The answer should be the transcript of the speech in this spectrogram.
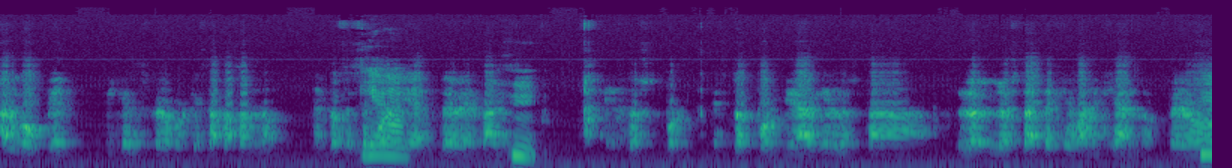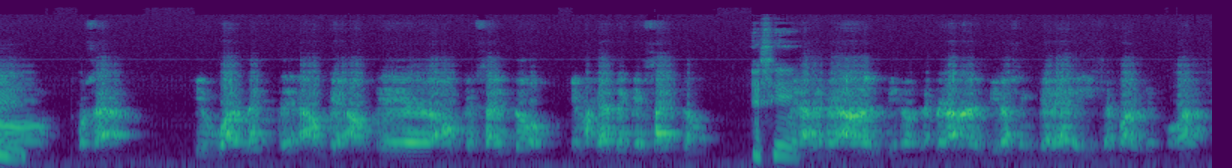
algo que dices, pero ¿por qué está pasando? Entonces se Ya. podría entrever, vale, Hmm. esto, es por- esto es porque alguien lo está, lo, lo está manejando, pero, Hmm. o sea, igualmente, aunque, aunque, aunque Saito, imagínate que Saito, mira, le pegaron el tiro, le pegaron el tiro sin querer y se fue al tiempo, voilà.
